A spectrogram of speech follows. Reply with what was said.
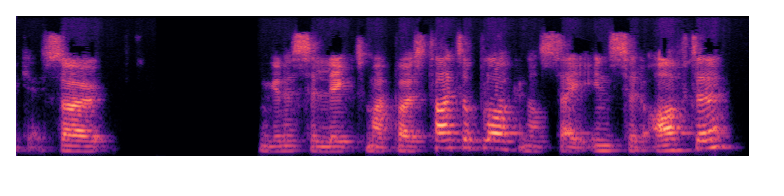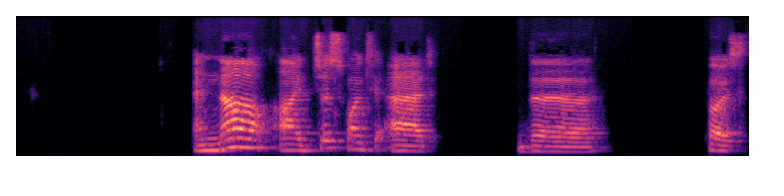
Okay, so I'm going to select my post title block and I'll say insert after. And now I just want to add the post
